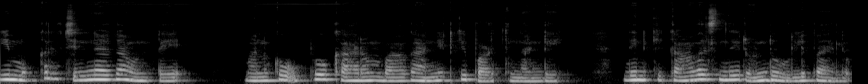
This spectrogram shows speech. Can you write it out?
ఈ ముక్కలు చిన్నగా ఉంటే మనకు ఉప్పు కారం బాగా అన్నిటికీ పడుతుందండి. దీనికి కావాల్సింది రెండు ఉల్లిపాయలు.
